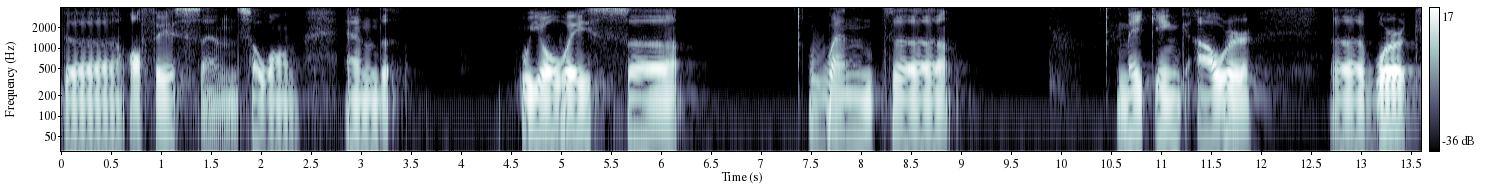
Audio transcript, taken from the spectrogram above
the office and so on. And we always went making our uh, work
